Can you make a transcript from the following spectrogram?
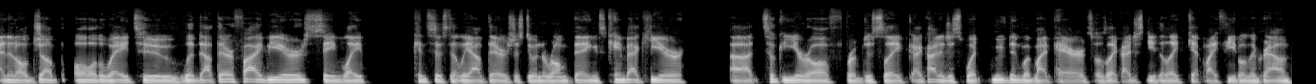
and then I'll jump all the way to lived out there five years, same life consistently out there, just doing the wrong things. Came back here, uh, took a year off from just like I kind of just went moved in with my parents. I was like, I just need to like get my feet on the ground.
